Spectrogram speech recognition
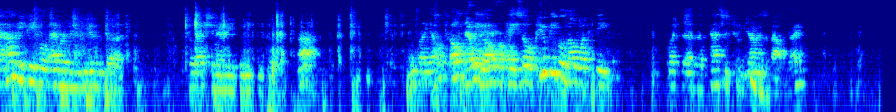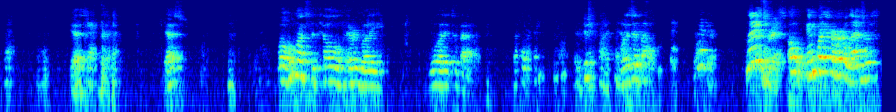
Now, how many people ever reviewed the lectionary the week before? Ah. Anybody else? Oh, there we go. Okay, so few people know what the, what the, the passage from John is about, right? Yes? Yes? Well, who wants to tell everybody what it's about? The whole thing. To what is it about? Lazarus! Oh, anybody ever heard of Lazarus?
